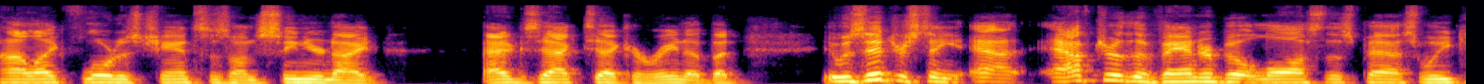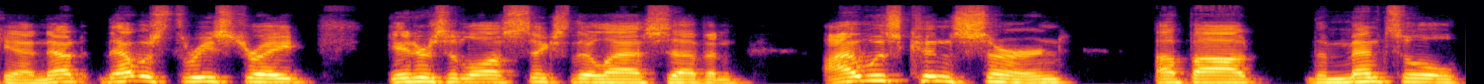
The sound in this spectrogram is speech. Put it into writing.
I like Florida's chances on senior night at Exactech Arena. But it was interesting after the Vanderbilt loss this past weekend. That that was three straight. Gators had lost six of their last seven. I was concerned about the mental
